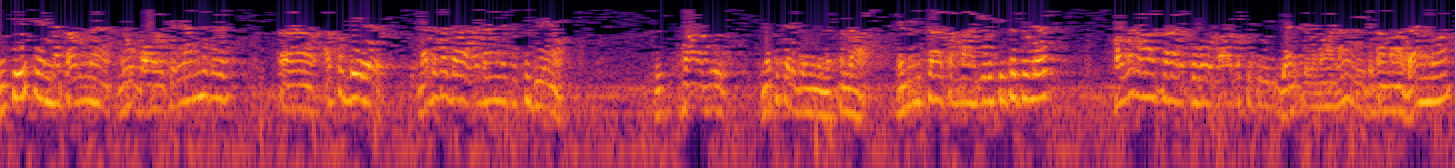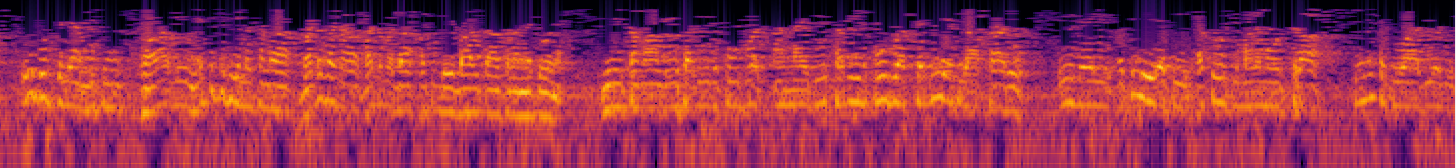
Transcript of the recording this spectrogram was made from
විශේෂයෙන්ම තරුණ යෝගාවචරයන්ට අසුබේ මඩවදා වඩන්නට සිදු වෙනවා. විස්වාගේ නැති කර ගැනීම සඳහා එම නිසා සමාජයේ සිට තුළ කවර ආකාරයක හෝ රාගසිතේ ජනිත වෙනවා නම් ඒක තමයි දන්නවා ඒ බුද්ධයන් විසින් රාගයේ නැති කිරීම සඳහා වඩ වඩා වඩ වඩා අසුබේ භාවිතා කරන්නට ඕනේ. මේ සමාගයේ ශරීර කෝඩුවක් අන්නයිගේ ශරීර කෝඩුවක් ඇදී ඇති ආකාරය ඒ වෙලේ ඇති ඇති අසෝචි මල මොත්‍රා සිනසතු ආදී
